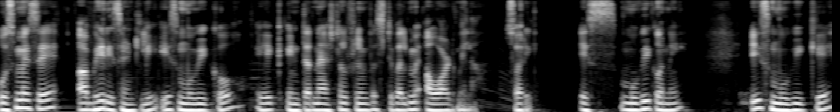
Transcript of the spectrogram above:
उसमें से अभी रिसेंटली इस मूवी को एक इंटरनेशनल फ़िल्म फेस्टिवल में अवार्ड मिला। सॉरी इस मूवी को नहीं, इस मूवी के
